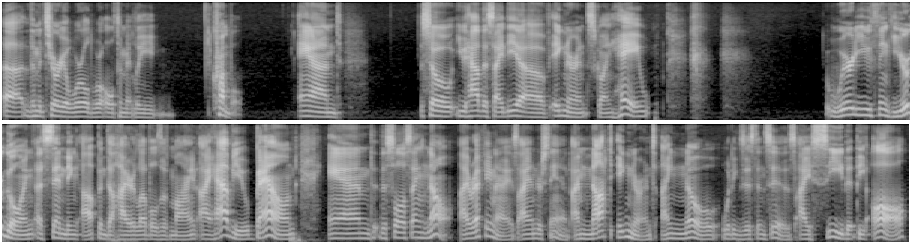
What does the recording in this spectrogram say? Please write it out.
uh, the material world will ultimately crumble. And so you have this idea of ignorance going, hey, where do you think you're going ascending up into higher levels of mind? I have you bound. And the soul is saying, No, I recognize, I understand. I'm not ignorant. I know what existence is. I see that the all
